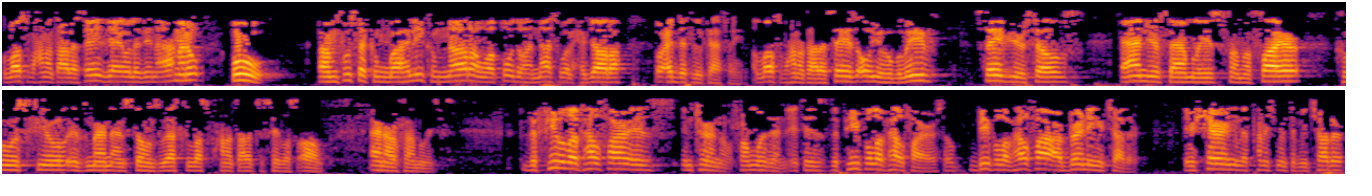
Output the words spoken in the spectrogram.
Allah subhanahu wa ta'ala says, يَا أَيُّهَا الَّذِينَ آمَنُوا قُوا أَنفُسَكُمْ وَأَهْلِيكُمْ نَارًا وَقُودُهَا النَّاسُ وَالْحِجَارَةُ أُعِدَّتْ لِلْكَافِرِينَ Allah subhanahu wa ta'ala says, O you who believe, save yourselves and your families from a fire whose fuel is men and stones. We ask Allah subhanahu wa ta'ala to save us all and our families. The fuel of hellfire is internal, from within. It is the people of hellfire. So people of hellfire are burning each other. They're sharing the punishment of each other.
